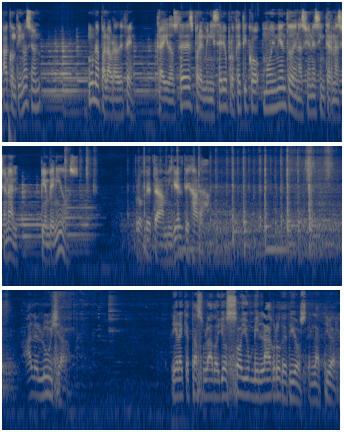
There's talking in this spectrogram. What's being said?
A continuación, una palabra de fe, traída a ustedes por el Ministerio Profético Movimiento de Naciones Internacional. Bienvenidos. Profeta Miguel Tejada. Aleluya. Dígale que está a su lado, yo soy un milagro de Dios en la tierra.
